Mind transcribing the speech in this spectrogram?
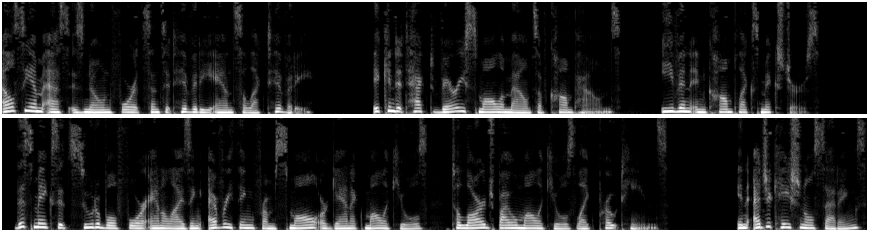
LCMS is known for its sensitivity and selectivity. It can detect very small amounts of compounds, even in complex mixtures. This makes it suitable for analyzing everything from small organic molecules to large biomolecules like proteins. In educational settings,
